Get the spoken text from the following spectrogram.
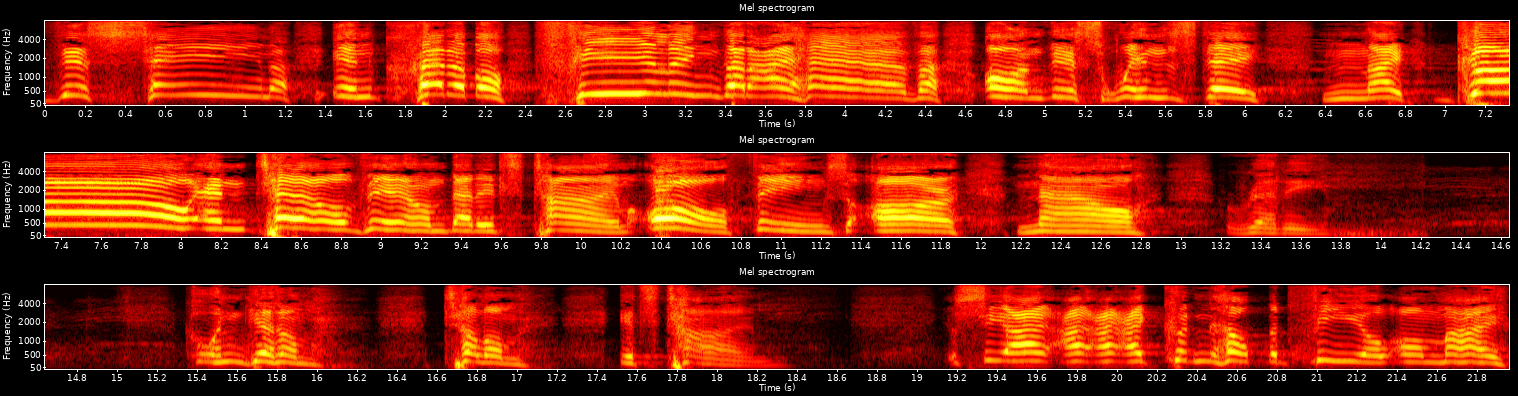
this same incredible feeling that I have on this Wednesday night. Go and tell them that it's time. All things are now ready. Go and get them. Tell them it's time. You see, I, I, I couldn't help but feel on my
